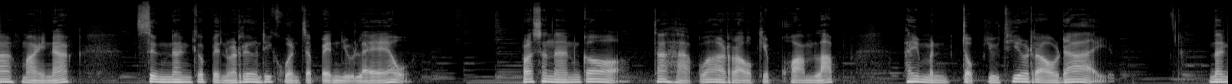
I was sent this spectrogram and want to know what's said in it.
มากมายนัก ซึ่งนั่นก็เป็นเรื่องที่ควรจะเป็นอยู่แล้ว เพราะฉะนั้นก็ถ้าหากว่าเราเก็บความลับ ให้มันจบอยู่ที่เราได้ นั่น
